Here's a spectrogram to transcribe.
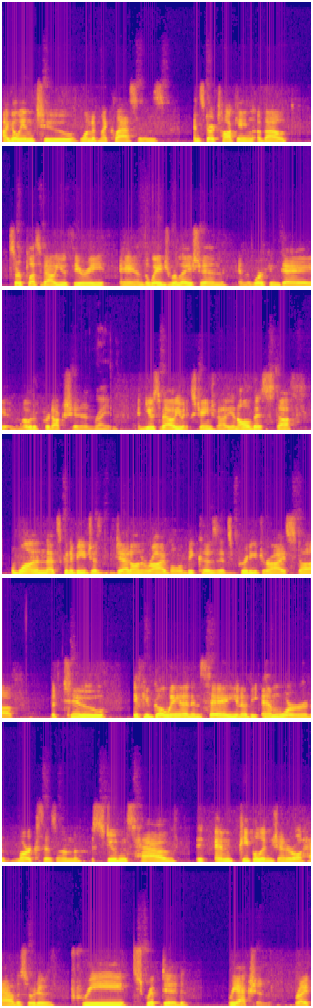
I go into one of my classes and start talking about surplus value theory and the wage relation and the working day and the mode of production right. and use value and exchange value and all this stuff one that's going to be just dead on arrival because it's pretty dry stuff but two if you go in and say, you know, the M word, Marxism, students have, and people in general have a sort of pre scripted reaction, right?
